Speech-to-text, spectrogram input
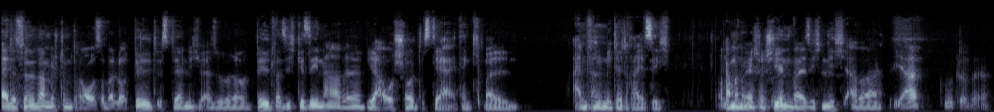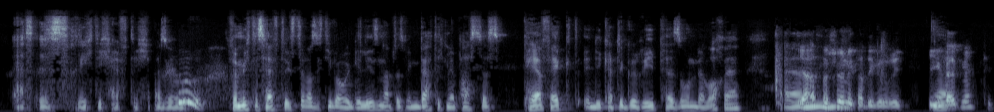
Äh, das findet man bestimmt raus, aber laut Bild ist der nicht, also laut Bild, was ich gesehen habe, wie er ausschaut, ist der, denke ich mal, Anfang, Mitte 30. Kann man recherchieren, weiß ich nicht, aber Ja, gut, aber. es ist richtig heftig. Also Puh. für mich das Heftigste, was ich die Woche gelesen habe, deswegen dachte ich mir, passt das perfekt in die Kategorie Person der Woche. Ja, ist Ähm, eine schöne Kategorie. Die ja. gefällt mir. Die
